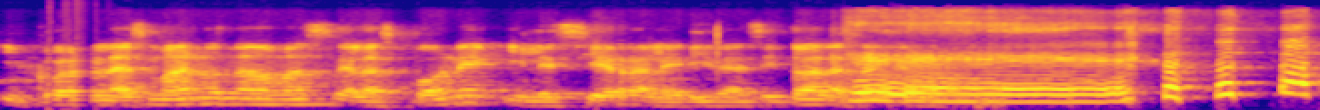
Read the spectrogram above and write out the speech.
y con las manos nada más se las pone y le cierra la herida, así toda la sangre.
